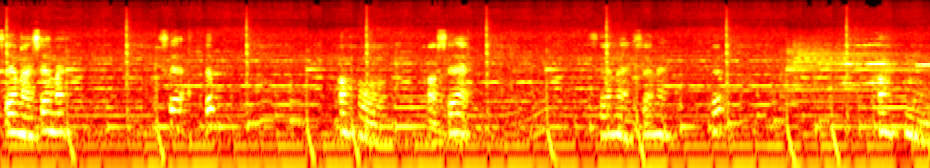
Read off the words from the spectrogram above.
เสื้อมา เสื้อมา เสื้อปึ๊บ โอ้โห ขอเสื้อ เสื้อหน่อย เสื้อหน่อยปึ๊บอ๋อหืม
